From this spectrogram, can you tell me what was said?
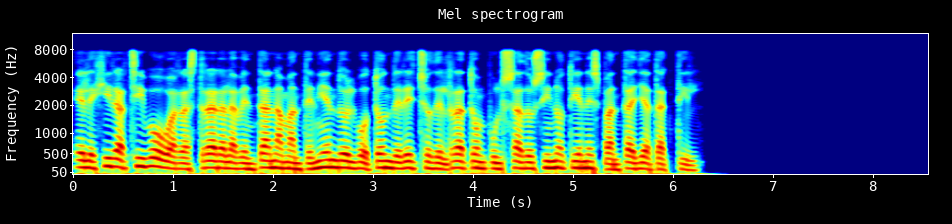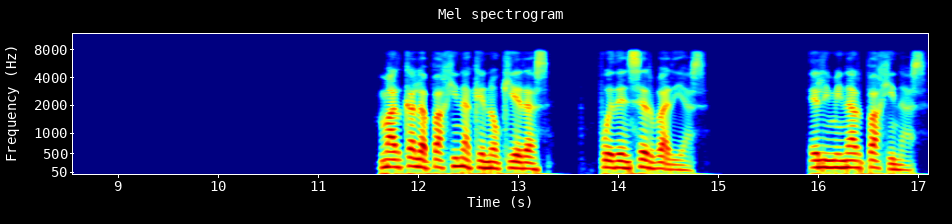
Elegir archivo o arrastrar a la ventana manteniendo el botón derecho del ratón pulsado si no tienes pantalla táctil. Marca la página que no quieras, pueden ser varias. Eliminar páginas.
